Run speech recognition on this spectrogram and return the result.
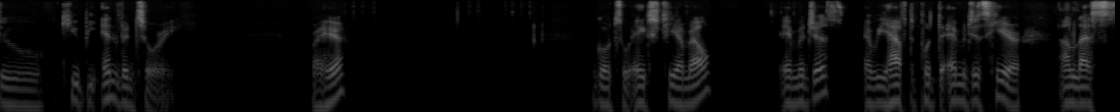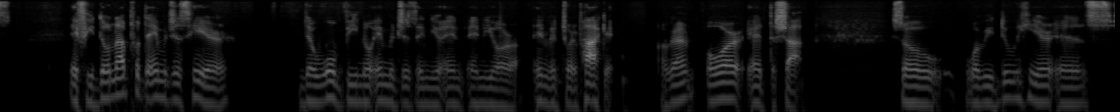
to QB inventory. Right here. Go to HTML images and we have to put the images here unless if you do not put the images here there won't be no images in your in, in your inventory pocket okay? Or at the shop. So what we do here is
